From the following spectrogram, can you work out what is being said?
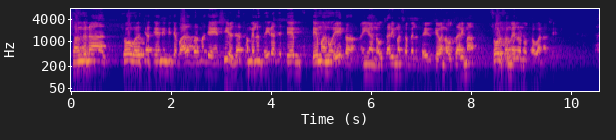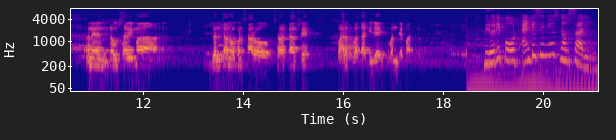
સંઘના સો વર્ષ થયા તે નિમિત્તે ભારતભરમાં જે એસી હજાર સંમેલન થઈ રહ્યા છે, તે તેમાંનું એક અહીંયા નવસારીમાં સંમેલન થયું. તેવા નવસારીમાં સોળ સંમેલનો થવાના છે. અને નવસારીમાં જનતાનો પણ સારો સહકાર છે. ભારત માતા કી જય, Vande Mataram. Bureau report, NTC news Navsari.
